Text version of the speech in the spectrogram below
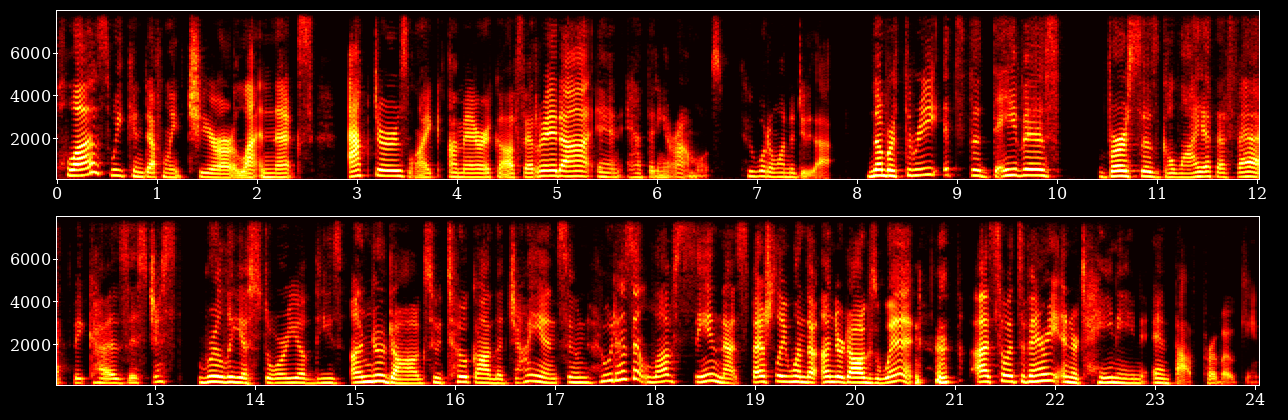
Plus, we can definitely cheer our Latinx actors like America Ferrera and Anthony Ramos. Who wouldn't want to do that? Number three, it's the Davis versus Goliath effect because it's just really a story of these underdogs who took on the giants and who doesn't love seeing that especially when the underdogs win? Uh, so it's very entertaining and thought-provoking.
